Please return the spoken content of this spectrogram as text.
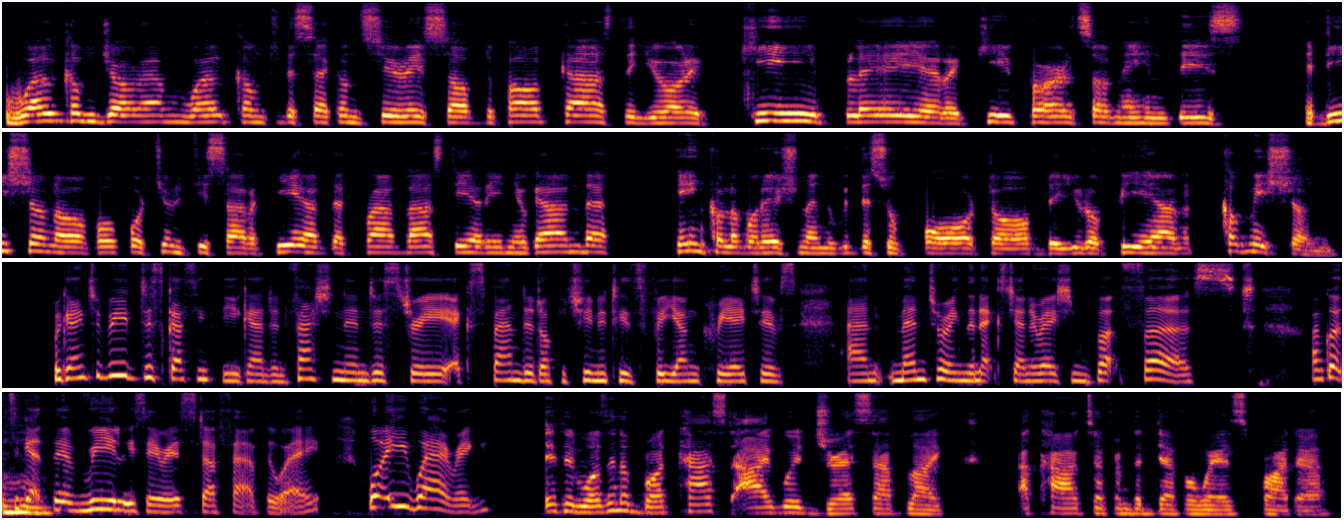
Welcome, Joram. Welcome to the second series of the podcast. You are a key player, a key person in this edition of Opportunities Are Here that ran last year in Uganda in collaboration and with the support of the European Commission. We're going to be discussing the Ugandan fashion industry, expanded opportunities for young creatives, and mentoring the next generation. But first, I've got to mm-hmm. get the really serious stuff out of the way. What are you wearing? If it wasn't a broadcast, I would dress up like a character from The Devil Wears Prada.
